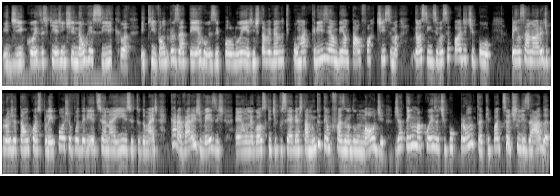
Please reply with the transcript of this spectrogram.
e de coisas que a gente não recicla e que vão para os aterros e poluem. A gente está vivendo, tipo, uma crise ambiental fortíssima. Então, assim, se você pode, tipo, pensar na hora de projetar um cosplay, poxa, eu poderia adicionar isso e tudo mais. Cara, várias vezes é um negócio que, tipo, você ia gastar muito tempo fazendo um molde, já tem uma coisa, tipo, pronta que pode ser utilizada,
